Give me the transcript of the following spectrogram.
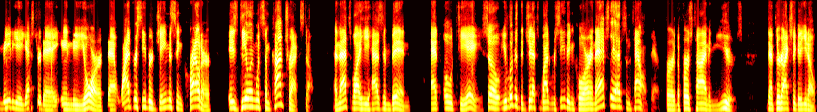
media yesterday in New York that wide receiver Jamison Crowder is dealing with some contract stuff. And that's why he hasn't been at OTA. So you look at the Jets wide receiving corps, and they actually have some talent there for the first time in years that they're actually going to, you know,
